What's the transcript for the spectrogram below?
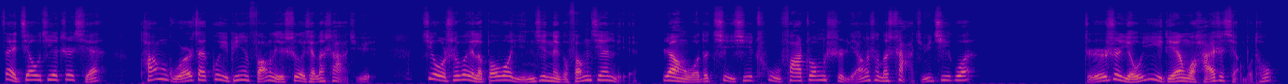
在交接之前，唐果儿在贵宾房里设下了煞局，就是为了把我引进那个房间里，让我的气息触发装饰梁上的煞局机关。只是有一点，我还是想不通：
